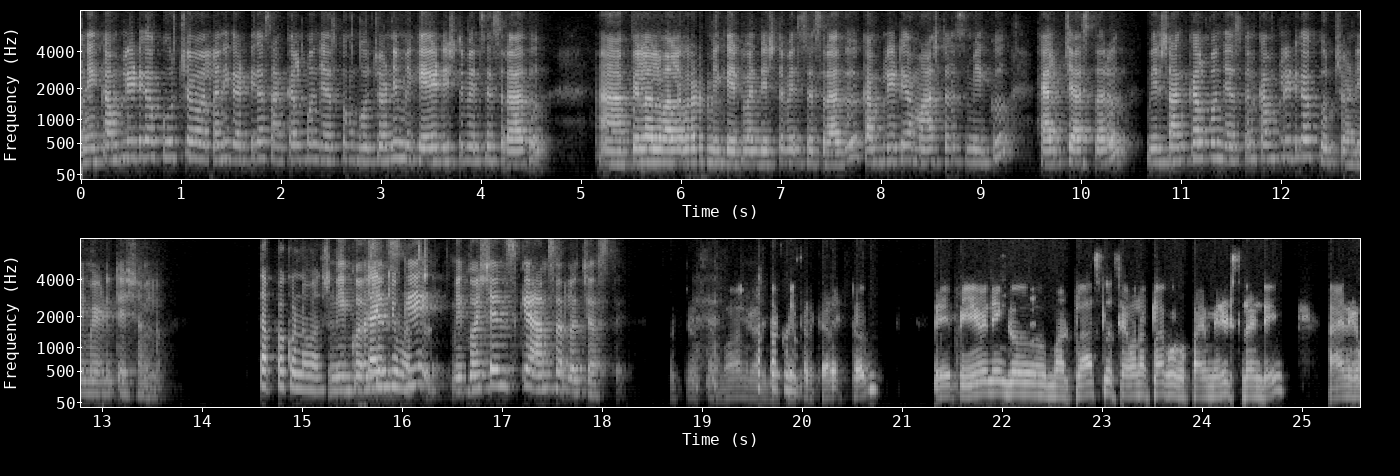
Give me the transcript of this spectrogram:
నేను కంప్లీట్గా కూర్చోవాలని గట్టిగా సంకల్పం చేసుకొని కూర్చోండి. మీకు ఏ డిస్టర్బెన్సెస్ రాదు. ఆ, పిల్లల వల్ల కూడా మీకు ఎటువంటి డిస్టర్బెన్సెస్ రాదు. కంప్లీట్గా మాస్టర్స్ మీకు హెల్ప్ చేస్తారు. మీరు సంకల్పం చేసుకొని కంప్లీట్గా కూర్చోండి ఈ మెడిటేషన్లో తప్పకుండా మీ క్వశ్చన్స్కి మాస్టర్ మీ క్వశ్చన్స్కి ఆన్సర్లు వచ్చేస్తాయి. కరెక్ట్ రేపు ఈవినింగ్ మా క్లాస్లో సెవెన్ ఓ క్లాక్ ఒక ఫైవ్ మినిట్స్ రండి. ఆయనకి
